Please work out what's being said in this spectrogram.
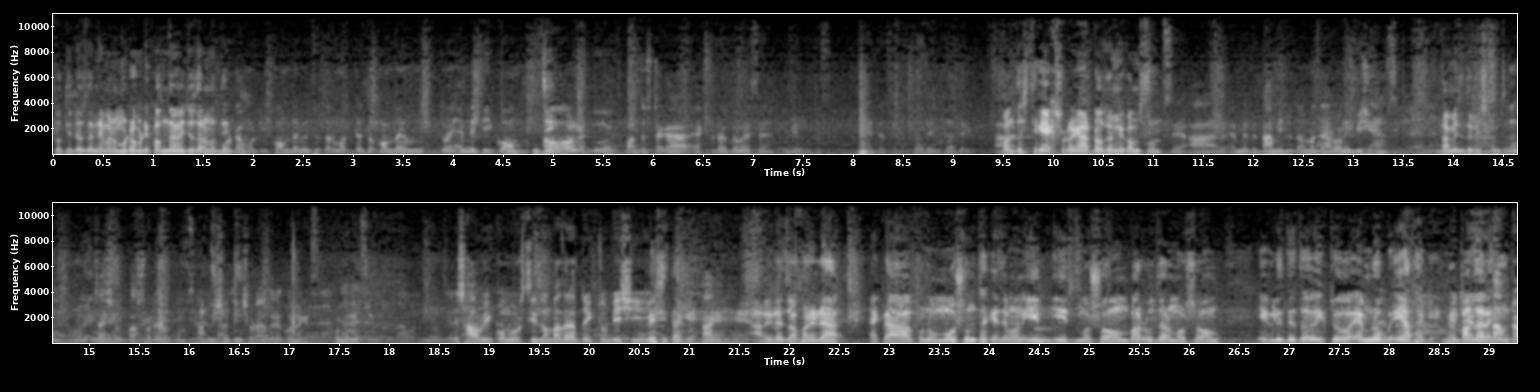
প্রতি ডজনে? মানে মোটামুটি কম দামে জুতার মধ্যে? মোটামুটি কম দামি জুতার মধ্যে তো কম দামি তো এমনিতেই কম। পঞ্চাশ টাকা একশো টাকা কমেছে বের করতেছে, পঞ্চাশ থেকে একশো টাকা ডজনে কমছে। কমছে আর এমনিতে দামি জুতার মধ্যে আরও অনেক বেশি কমছে। দামে জুতা বেশি কমছে না? চারশো পাঁচশো টাকা কমছে দুইশো তিনশো টাকা করে কমে গেছে। কমে গেছে। এটা স্বাভাবিক কম সিজন বাজারে তো একটু বেশি বেশি থাকে হ্যাঁ হ্যাঁ। আর এটা যখন এটা একটা কোনো মৌসুম থাকে যেমন ঈদ ঈদ মৌসুম বা রোজার মৌসুম এগুলিতে তো একটু এমন ইয়া থাকে বাজারে দামটা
